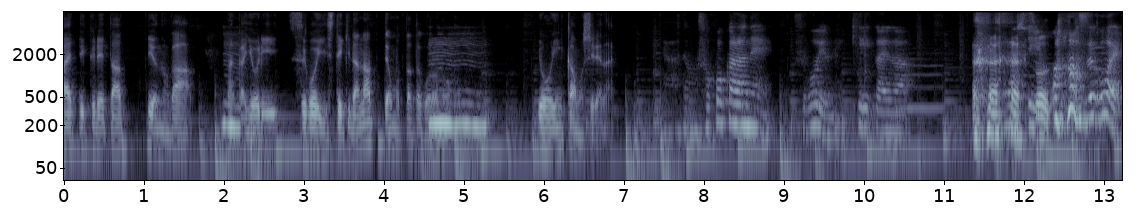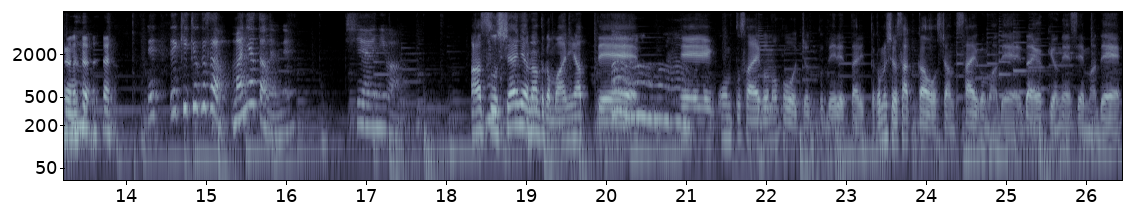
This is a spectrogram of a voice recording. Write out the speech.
えてくれたっていうのが、うんなんかよりすごい素敵だなって思ったところうんうのん。要因かもしれない。いやでもそこからねすごいよね。切り替えが。すごい、うん。でで結局さ間に合ったんだよね？試合には。あそう試合にはなんとか間に合ってうんうんうんうん。で本当最後の方ちょっと出れたりとかむしろサッカーをちゃんと最後まで大学4年生まで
